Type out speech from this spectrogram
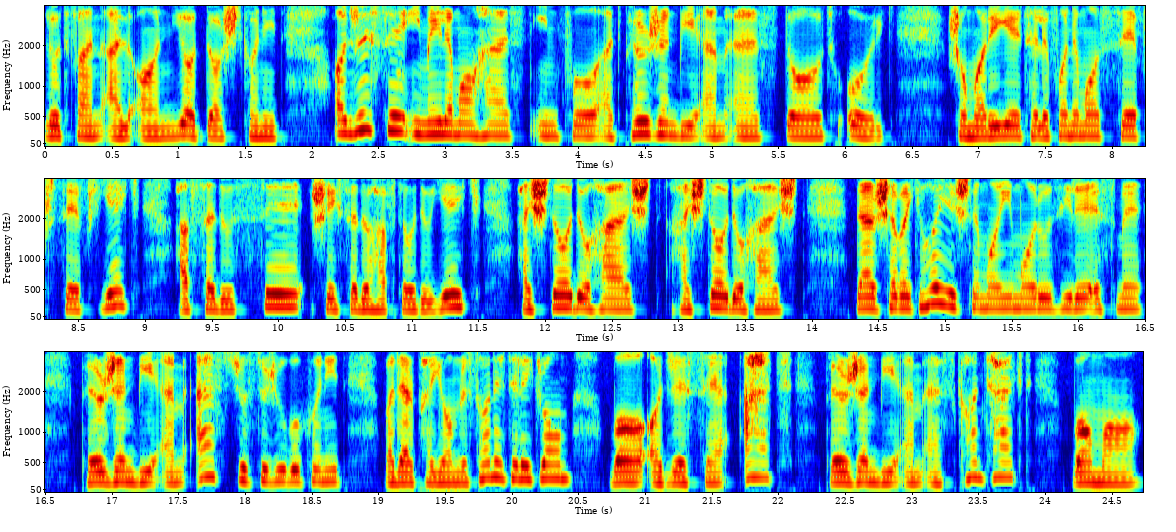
لطفا الان یادداشت کنید. آدرس ایمیل ما هست info at persianbms.org شماره تلفن ما 001 703 671 828 828 در شبکه های اجتماعی ما رو زیر اسم Persian BMS جستجو بکنید و در پیام رسان تلگرام با آدرس at Persian BMS contact با ما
